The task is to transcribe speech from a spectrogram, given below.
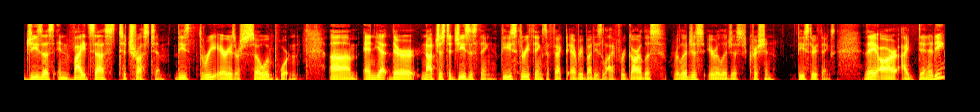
Jesus invites us to trust Him. These three areas are so important. Um, and yet, they're not just a Jesus thing. These three things affect everybody's life, regardless religious, irreligious, Christian. These three things. They are identity,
